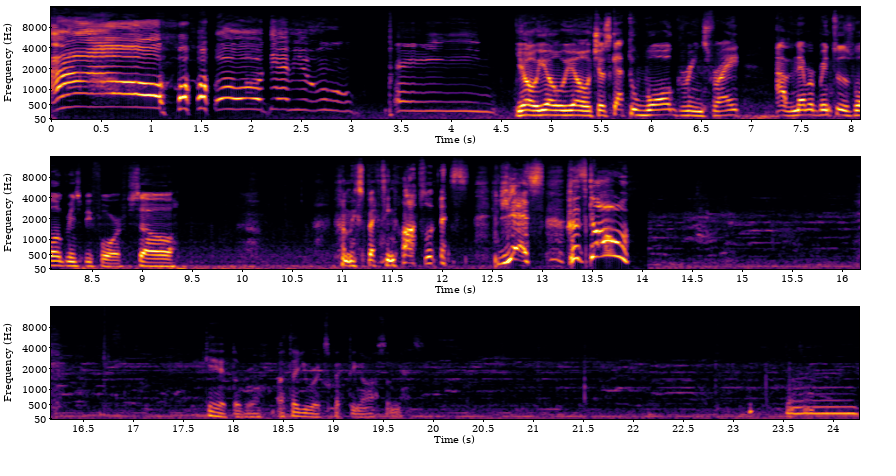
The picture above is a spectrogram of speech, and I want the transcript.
Ow! Damn you! Pain. Yo, yo, yo! Just got to Walgreens, right? I've never been to this Walgreens before, so I'm expecting awesomeness. Yes! Let's go! ¿Qué es esto, bro? I thought you were expecting awesomeness. Um,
